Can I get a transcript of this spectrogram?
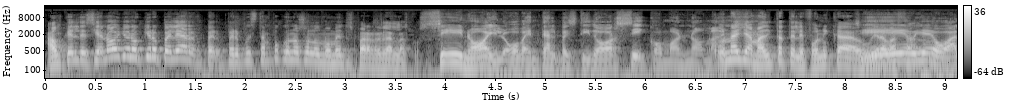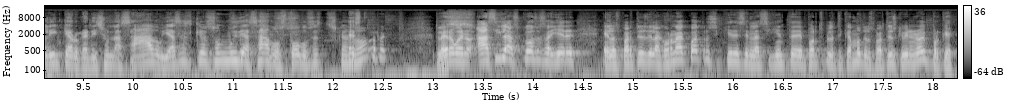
aunque él decía, no, yo no quiero pelear, pero, pero pues tampoco no son los momentos para arreglar las cosas. Sí, no, y luego vente al vestidor, sí, como no, man. Una llamadita telefónica Sí, hubiera bastado. oye, ¿no? o alguien que organice un asado. Ya sabes que son muy de asados todos estos, ¿no? Es correcto. Entonces- Pero bueno, así las cosas ayer en los partidos de la jornada 4. Si quieres, en la siguiente deporte platicamos de los partidos que vienen hoy, porque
